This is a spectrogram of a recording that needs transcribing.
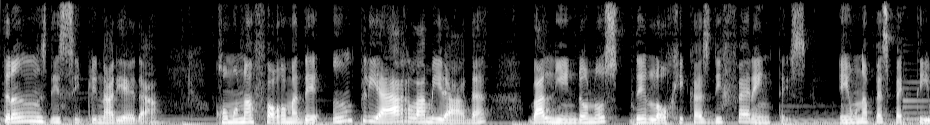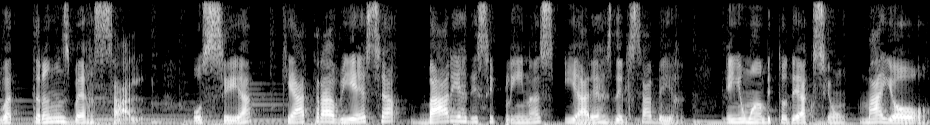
transdisciplinariedade como uma forma de ampliar a mirada, valiendo-nos de lógicas diferentes, em uma perspectiva transversal ou seja, que atraviesa várias disciplinas e áreas do saber em um âmbito de ação maior,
